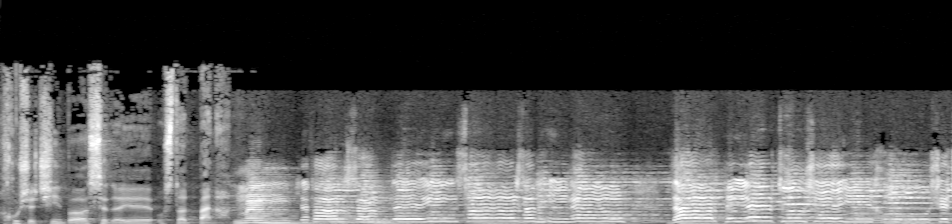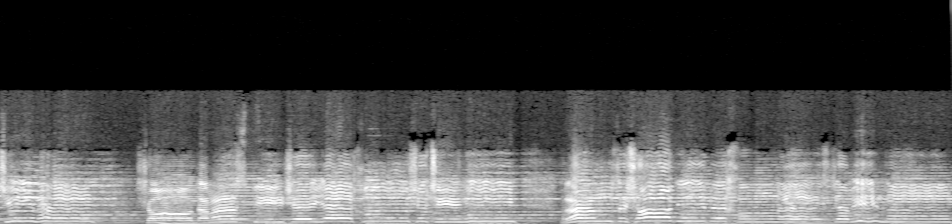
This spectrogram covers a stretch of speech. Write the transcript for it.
خوش چین با صدای استاد بنان. من که فرزند این سرزمینم در پی توشه خوش چینم. شادم از پیشه خوش چینی رمز شادی بخون از جبینم.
